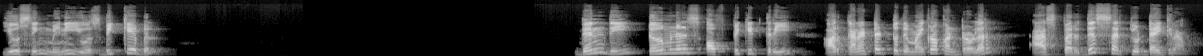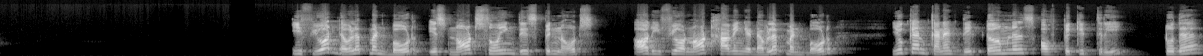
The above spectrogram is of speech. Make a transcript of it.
using mini USB cable. Then the terminals of Pickit 3 are connected to the microcontroller as per this circuit diagram. If your development board is not showing these pinouts or if you are not having a development board, you can connect the terminals of Pickit 3 to the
